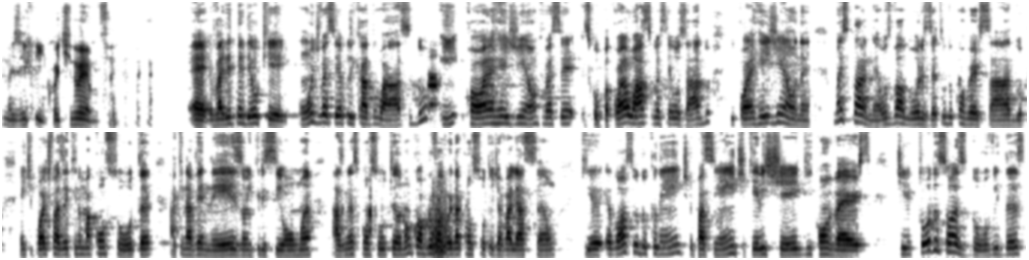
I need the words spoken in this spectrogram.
Mas enfim, continuemos. É, vai depender o quê? Onde vai ser aplicado o ácido e qual é a região que vai ser. Desculpa, qual é o ácido que vai ser usado e qual é a região, né? Mas, claro, né? Os valores é tudo conversado. A gente pode fazer aqui numa consulta, aqui na Veneza ou em Criciúma. As minhas consultas, eu não cobro o valor da consulta de avaliação. Que eu, eu gosto do cliente, do paciente, que ele chegue, converse, tire todas as suas dúvidas,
